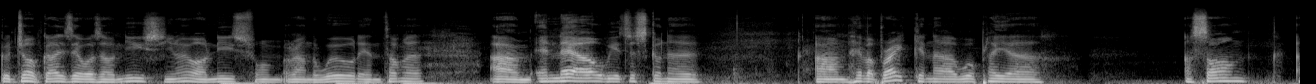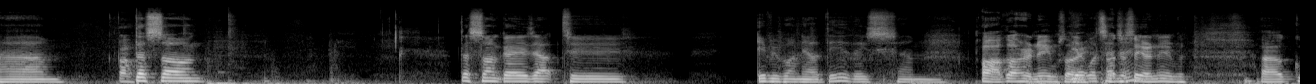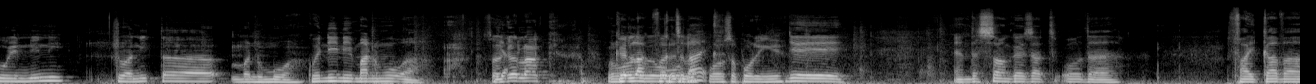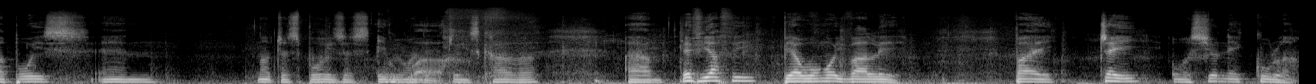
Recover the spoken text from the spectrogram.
good job, guys. There was our news, you know, our news from around the world and Tonga. Um, and now we're just gonna um, have a break and uh, we'll play a a song. Um, Oh. This song, this song goes out to everyone out there. There's um, Oh, I got her name. Sorry, Yeah, what's her I'll just say her name. Uh, Kuinini Juanita Manumua. Kuinini Manumua. So Yeah. good luck. Good luck for good tonight. We're supporting you. Yeah. And this song goes out to all the Faikava boys and not just boys, just everyone Wow. that drinks kava. Um, e fiafi pia wongo i vale by J o Sione Kula.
